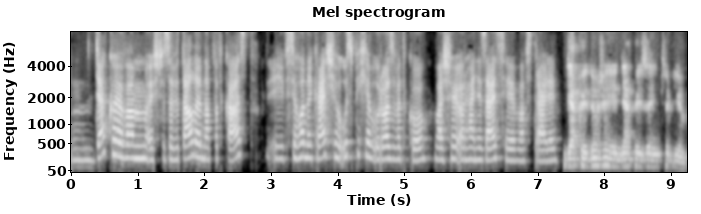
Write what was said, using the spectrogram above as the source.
Дякую вам, що завітали на подкаст, і всього найкращого успіхів у розвитку вашої організації в Австралії. Дякую дуже і дякую за інтерв'ю.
